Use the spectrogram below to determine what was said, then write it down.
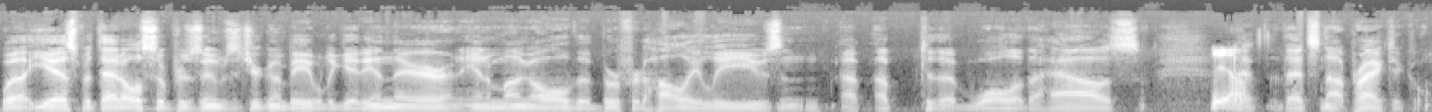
Well, yes, but that also presumes that you're going to be able to get in there and in among all the Burford holly leaves and up up to the wall of the house. Yeah, that, that's not practical.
